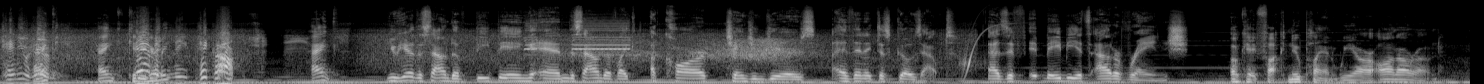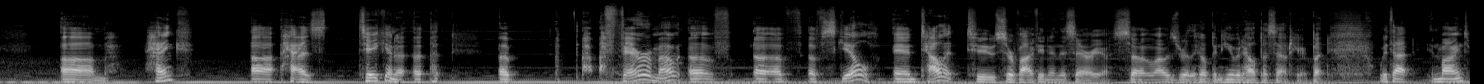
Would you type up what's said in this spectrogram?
can you hear me? Hank, can Damn you hear it, me? Lee, pick up! Hank? you hear the sound of beeping and the sound of like a car changing gears and then it just goes out as if it maybe it's out of range. Okay, fuck. New plan. We are on our own. Um, Hank uh, has taken a a, a, a, a fair amount of, of of skill and talent to surviving in this area. So I was really hoping he would help us out here. But with that in mind,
